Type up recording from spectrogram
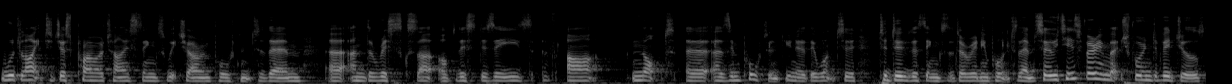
would like to just prioritise things which are important to them, uh, and the risks of this disease are not uh, as important. You know, they want to, to do the things that are really important to them. So it is very much for individuals.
